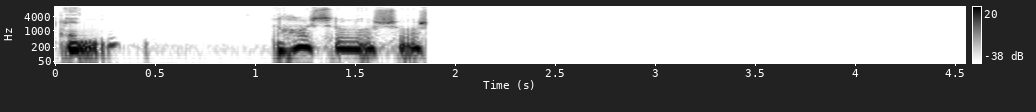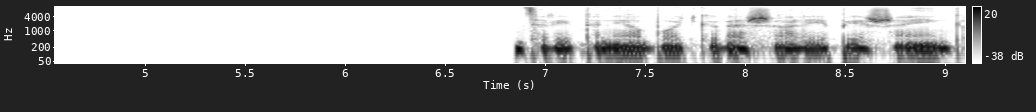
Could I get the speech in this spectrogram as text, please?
egy hasonló sors kényszeríteni abba, hogy kövesse a lépéseink.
